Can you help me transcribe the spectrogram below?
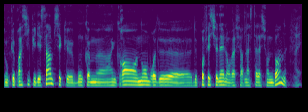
Donc, le principe, il est simple, c'est que, bon, comme un grand nombre de, euh, de professionnels, on va faire de l'installation de bornes, Ouais.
